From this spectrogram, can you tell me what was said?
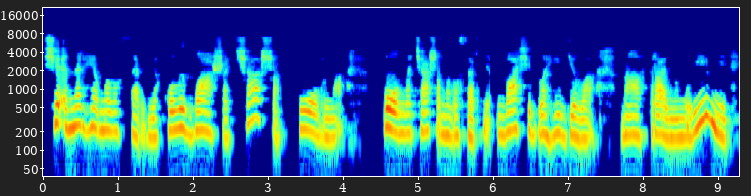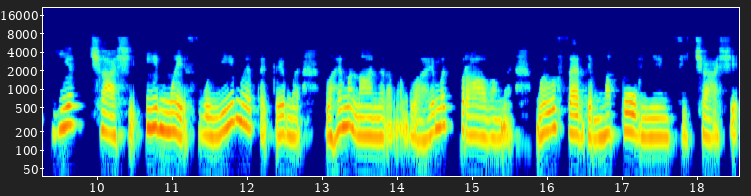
ще енергія милосердя, коли ваша чаша повна, повна чаша милосердя, ваші благі діла на астральному рівні є чаші, і ми своїми такими благими намірами, благими справами, милосердям наповнюємо ці чаші.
